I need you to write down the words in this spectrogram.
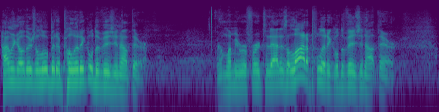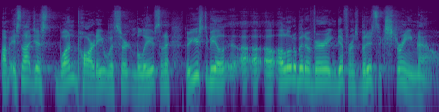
How we know there's a little bit of political division out there? And let me refer to that as a lot of political division out there. Um, it's not just one party with certain beliefs, and there used to be a, a, a little bit of varying difference, but it's extreme now.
